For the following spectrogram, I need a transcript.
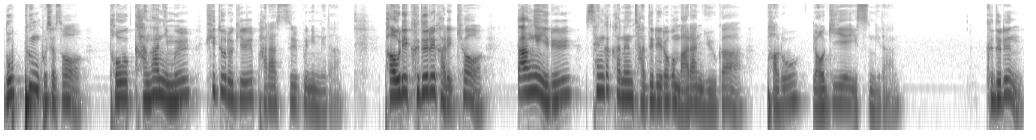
높은 곳에서 더욱 강한 힘을 휘두르길 바랐을 뿐입니다. 바울이 그들을 가리켜 땅의 일을 생각하는 자들이라고 말한 이유가 바로 여기에 있습니다. 그들은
